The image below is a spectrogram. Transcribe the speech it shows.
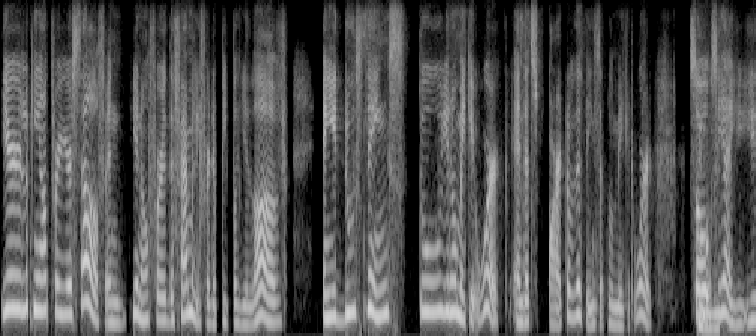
you're looking out for yourself and you know for the family for the people you love and you do things to you know make it work and that's part of the things that will make it work. So mm-hmm. so yeah you, you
